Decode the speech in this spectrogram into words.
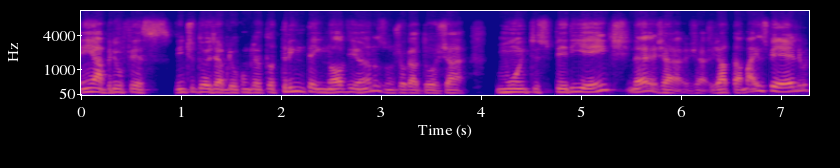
em abril fez 22 de abril completou 39 anos, um jogador já muito experiente, né? Já já já está mais velho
